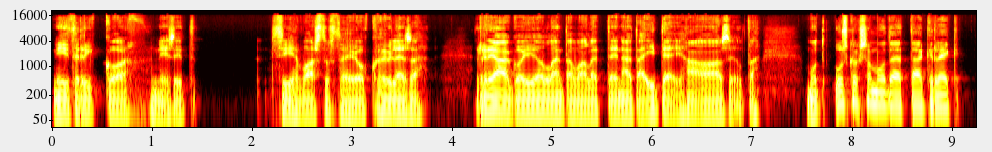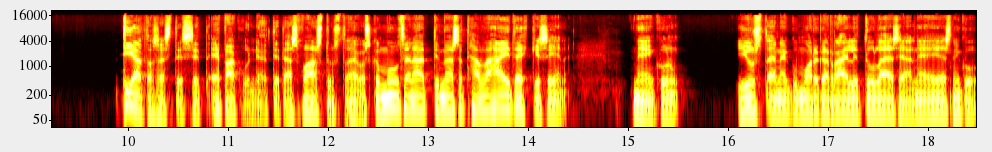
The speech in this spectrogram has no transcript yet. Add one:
niitä rikkoo, niin sit siihen vastustajajoukko yleensä reagoi jollain tavalla, ettei näytä itse ihan aasilta. Mutta uskoksä muuten, että tämä Greg tietoisesti sit epäkunnioitti tässä vastustaja, koska mulla se näytti myös, että hän vähän itsekin siinä niin kun just ennen kuin Morgan Riley tulee siellä, niin ei edes niin kuin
